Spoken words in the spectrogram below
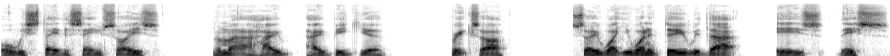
always stay the same size no matter how how big your bricks are. So what you want to do with that is this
